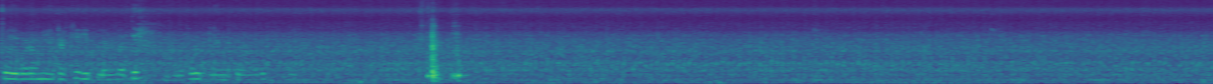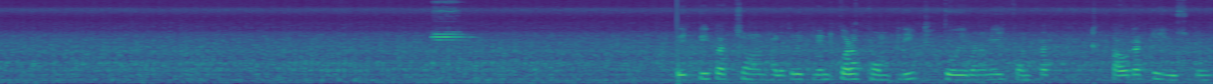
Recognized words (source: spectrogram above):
তো এবার আমি এটাকে এই ব্লেন্ডার দিয়ে ভালো করে ব্লেন্ড করে নেব। দেখতেই পাচ্ছ, আমার ভালো করে ব্লেন্ড করা কমপ্লিট তো এবার আমি এই কম্প্যাক্ট পাউডারটা ইউজ করব।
